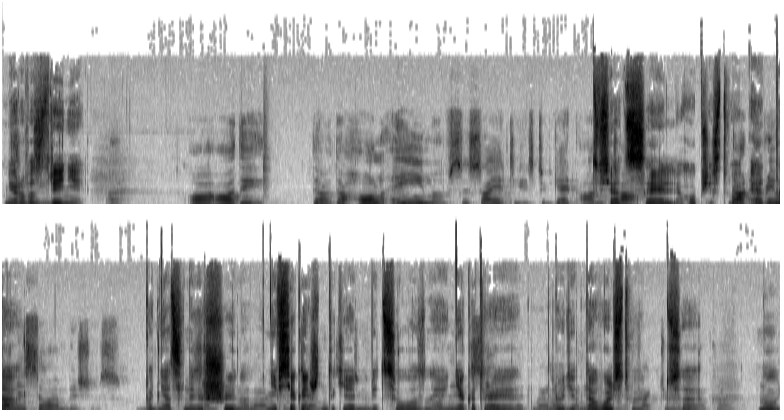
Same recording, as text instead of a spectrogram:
мировоззрения. Вся цель общества — это подняться на вершину. Не все, конечно, такие амбициозные. Некоторые люди довольствуются ну,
